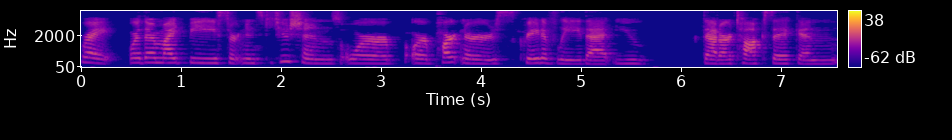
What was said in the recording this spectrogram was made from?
Right. Or there might be certain institutions or or partners creatively that you that are toxic and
